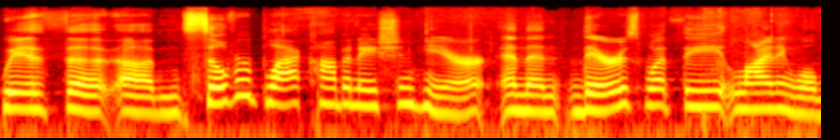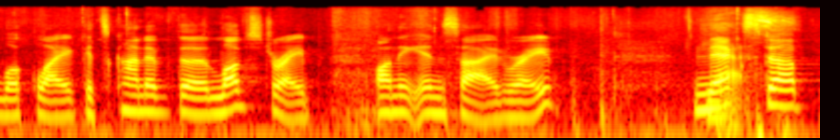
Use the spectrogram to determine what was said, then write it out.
with the um, silver black combination here. And then there's what the lining will look like. It's kind of the love stripe on the inside, right? Yes. Next up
